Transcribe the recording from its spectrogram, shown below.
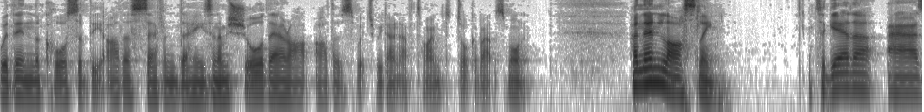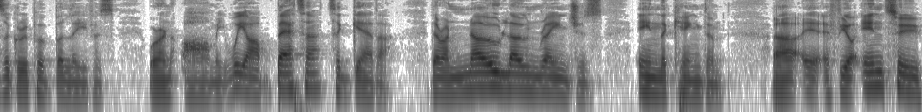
within the course of the other seven days. And I'm sure there are others which we don't have time to talk about this morning. And then, lastly, together as a group of believers, we're an army. We are better together. There are no lone rangers in the kingdom. Uh, if you're into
